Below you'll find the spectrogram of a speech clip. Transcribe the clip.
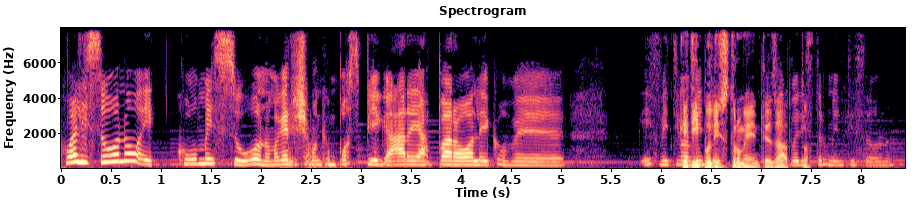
Quali sono e come sono? Magari riusciamo anche un po' a spiegare a parole come effettivamente Che tipo di strumenti, che esatto. tipo di strumenti sono.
